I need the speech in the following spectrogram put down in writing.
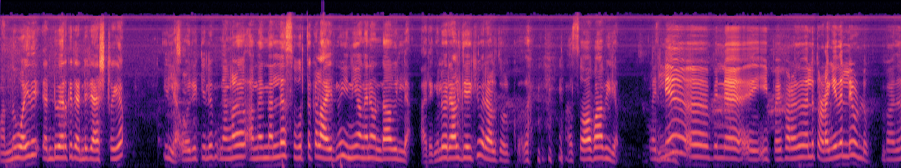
വന്നുപോയത് രണ്ടുപേർക്ക് രണ്ട് രാഷ്ട്രീയം. ഇല്ല ഒരിക്കലും ഞങ്ങൾ അങ്ങനെ നല്ല സുഹൃത്തുക്കളായിരുന്നു ഇനിയും അങ്ങനെ ഉണ്ടാവില്ല. ആരെങ്കിലും ഒരാൾ ജയിക്കും ഒരാൾ തോൽക്കും. അത് അത് സ്വാഭാവികം. വലിയ പിന്നെ ഇപ്പം ഈ പറയുന്ന പോലെ തുടങ്ങിയതല്ലേ ഉള്ളൂ. അപ്പം അത്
